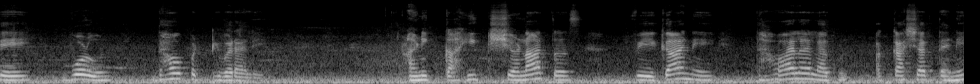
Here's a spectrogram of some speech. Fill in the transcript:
ते वळून धावपट्टीवर आले. आणि काही क्षणातच वेगाने धावायला लागून आकाशात त्याने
